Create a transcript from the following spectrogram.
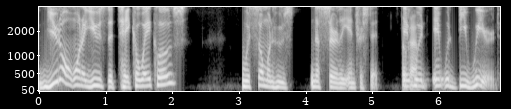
you don't want to use the takeaway close with someone who's necessarily interested. Okay. It would it would be weird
